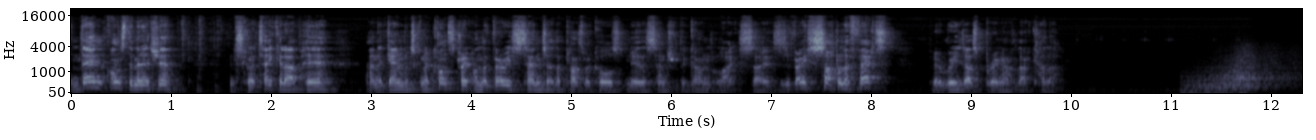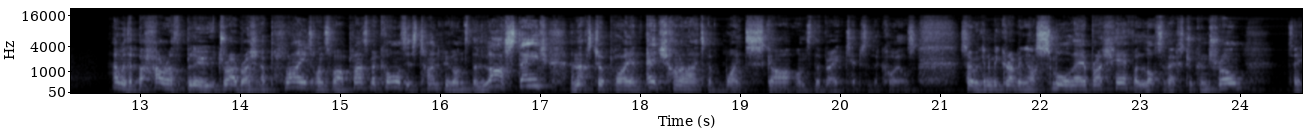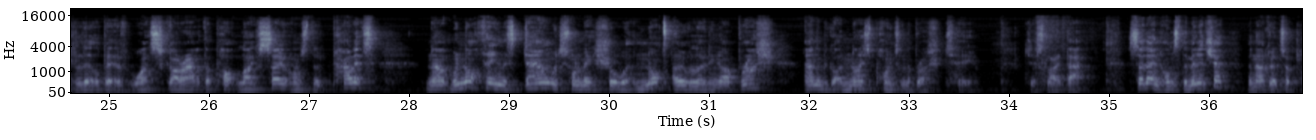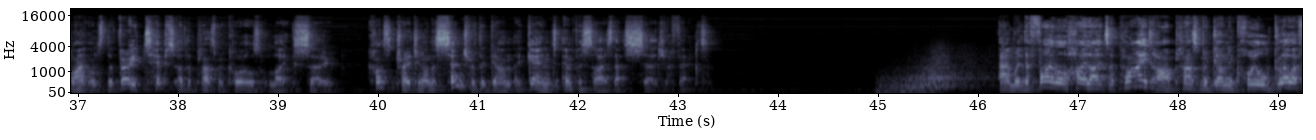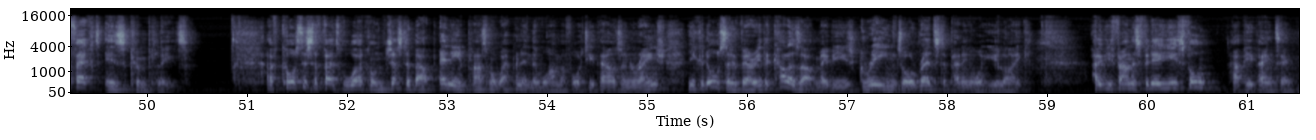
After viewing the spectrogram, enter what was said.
And then onto the miniature, I'm just going to take it up here and again we're just going to concentrate on the very centre of the plasma cores near the centre of the gun like so. This is a very subtle effect but it really does bring out that colour. And with the Baharroth Blue dry brush applied onto our plasma cores, it's time to move on to the last stage, and that's to apply an edge highlight of white scar onto the very tips of the coils. So we're going to be grabbing our small airbrush here for lots of extra control, Take a little bit of white scar out of the pot like so onto the palette. Now we're not thinning this down, we just want to make sure we're not overloading our brush and then we've got a nice point on the brush too, just like that. So then onto the miniature, we're now going to apply it onto the very tips of the plasma coils like so, concentrating on the centre of the gun again to emphasise that surge effect. And with the final highlights applied, our plasma gun coil glow effect is complete. Of course, this effect will work on just about any plasma weapon in the Warhammer 40,000 range. You could also vary the colours up, maybe use greens or reds depending on what you like. Hope you found this video useful. Happy painting!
